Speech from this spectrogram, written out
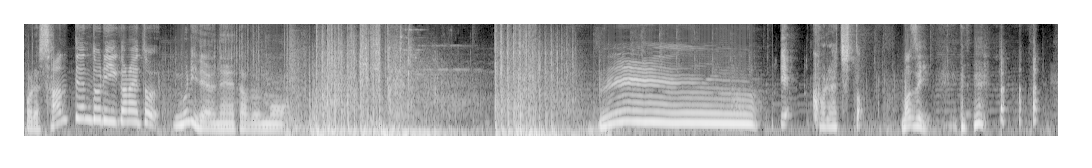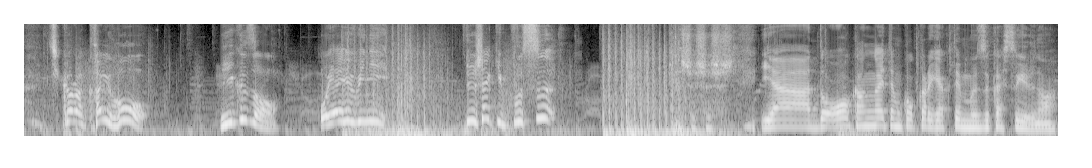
これ3点取りいかないと無理だよね多分もう。うーん。いやこれはちょっと。まずい。力解放。行くぞ。親指に。注射器ブス。よしよしよしいやーどう考えてもここから逆転難しすぎるな。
